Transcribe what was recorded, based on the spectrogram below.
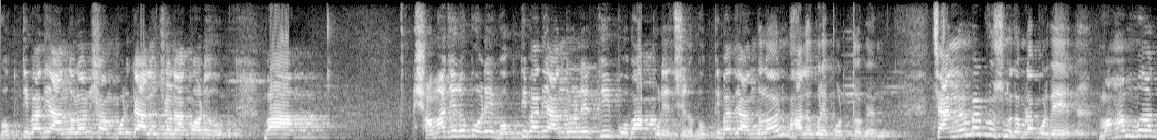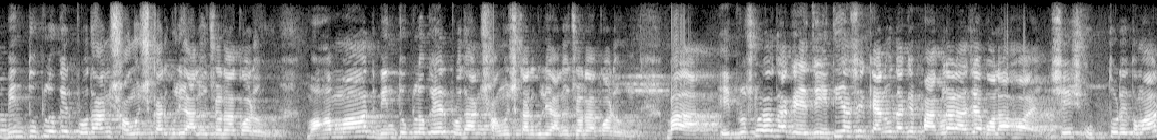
ভক্তিবাদী আন্দোলন সম্পর্কে আলোচনা করো বা সমাজের উপর এই ভক্তিবাদী আন্দোলনের কী প্রভাব পড়েছিল? ভক্তিবাদী আন্দোলন ভালো করে পড়তে হবে। চার নম্বর প্রশ্ন তোমরা পড়বে, মোহাম্মদ বিন প্রধান সংস্কারগুলি আলোচনা করো। মোহাম্মদ বিন প্রধান সংস্কারগুলি আলোচনা করো। বা এই প্রশ্নটাও থাকে যে ইতিহাসে কেন তাকে পাগলা রাজা বলা হয়? সেই উত্তরে তোমার,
